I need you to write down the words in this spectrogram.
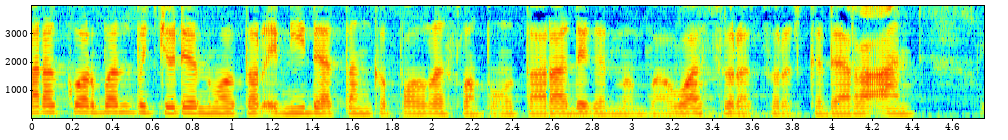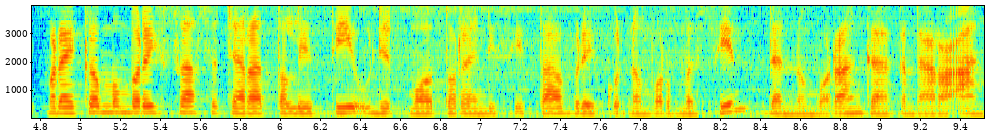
Para korban pencurian motor ini datang ke Polres Lampung Utara dengan membawa surat-surat kendaraan. Mereka memeriksa secara teliti unit motor yang disita berikut nomor mesin dan nomor rangka kendaraan.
